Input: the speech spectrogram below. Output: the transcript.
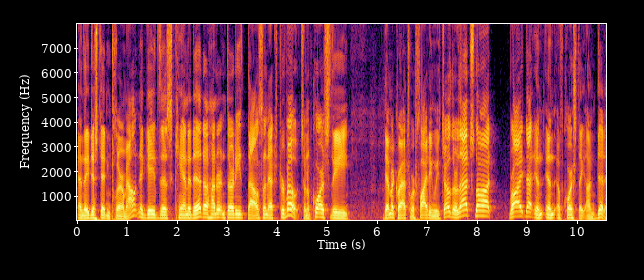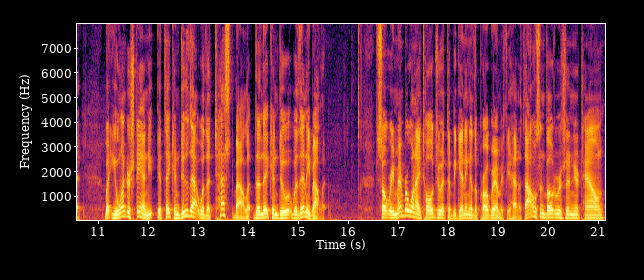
and they just didn't clear them out and it gave this candidate 130,000 extra votes. And of course, the Democrats were fighting with each other. That's not right. That and, and of course they undid it. But you understand, if they can do that with a test ballot, then they can do it with any ballot. So remember when I told you at the beginning of the program, if you had a thousand voters in your town,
